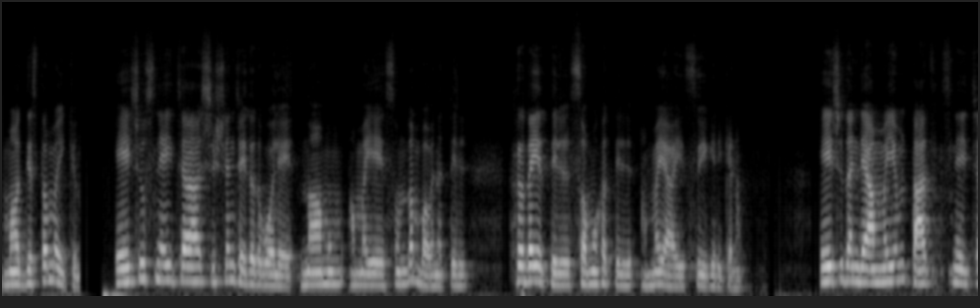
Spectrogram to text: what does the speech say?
മധ്യസ്ഥം വഹിക്കുന്നു. യേശു സ്നേഹിച്ച ശിഷ്യൻ ചെയ്തതുപോലെ നാമും അമ്മയെ സ്വന്തം ഭവനത്തിൽ ഹൃദയത്തിൽ സമൂഹത്തിൽ അമ്മയായി സ്വീകരിക്കണം. യേശു തന്റെ അമ്മയും താൻ സ്നേഹിച്ച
